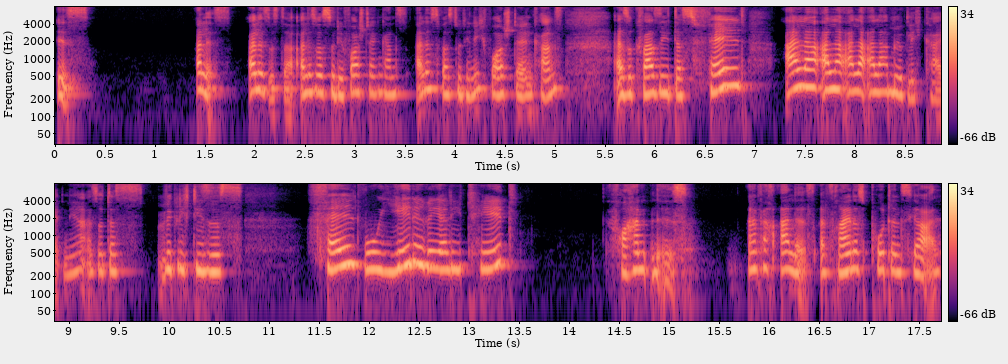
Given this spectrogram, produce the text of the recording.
ist. Alles. Alles ist da. Alles, was du dir vorstellen kannst, alles, was du dir nicht vorstellen kannst. Also quasi das Feld aller, aller, aller, aller Möglichkeiten. Ja? Also das wirklich dieses Feld, wo jede Realität vorhanden ist. Einfach alles als reines Potenzial.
